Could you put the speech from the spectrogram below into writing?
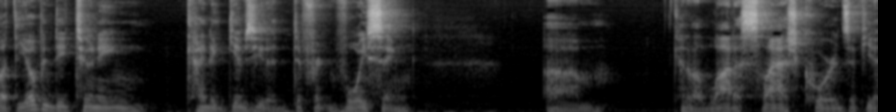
but the open D tuning kind of gives you a different voicing. Um, kind of a lot of slash chords. If you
